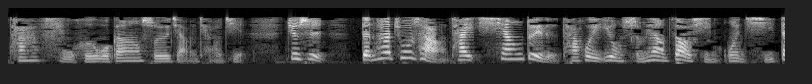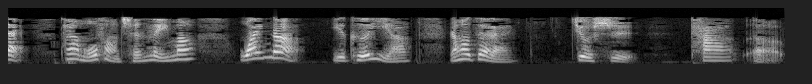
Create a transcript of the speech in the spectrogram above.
他符合我刚刚所有讲的条件。就是等他出场，他相对的他会用什么样的造型？我很期待。他要模仿陈雷吗？Why not？也可以啊。然后再来就是他呃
